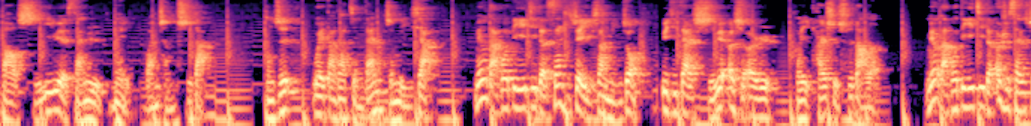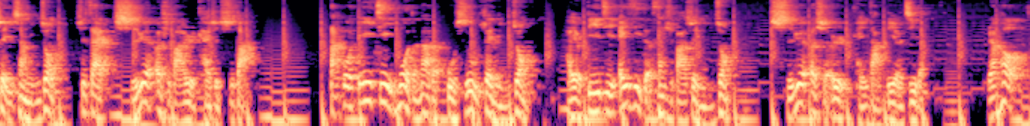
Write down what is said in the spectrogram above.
到十一月三日内完成施打。总之，为大家简单整理一下，没有打过第一剂的三十岁以上民众，预计在十月二十二日可以开始施打了；没有打过第一剂的二十三岁以上民众，是在十月二十八日开始施打；打过第一剂莫德纳的五十五岁民众。还有第一季 A Z 的三十八岁民众，十月二十日可以打第二季的。然后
